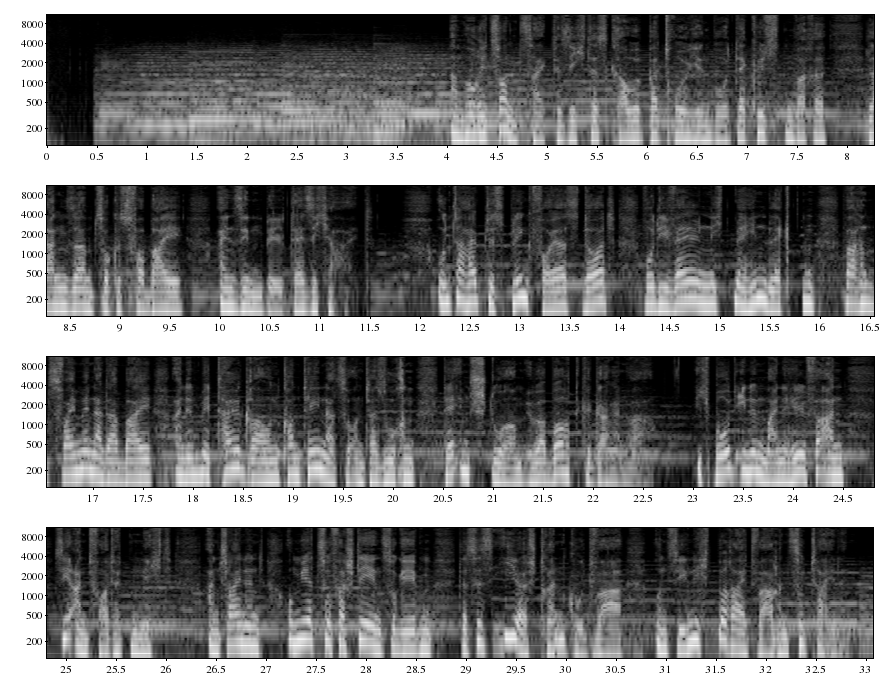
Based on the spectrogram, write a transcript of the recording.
Am Horizont zeigte sich das graue Patrouillenboot der Küstenwache. Langsam zog es vorbei, ein Sinnbild der Sicherheit. Unterhalb des Blinkfeuers, dort, wo die Wellen nicht mehr hinleckten, waren zwei Männer dabei, einen metallgrauen Container zu untersuchen, der im Sturm über Bord gegangen war. Ich bot ihnen meine Hilfe an, sie antworteten nicht, anscheinend um mir zu verstehen zu geben, dass es ihr Strandgut war und sie nicht bereit waren zu teilen.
